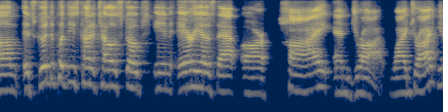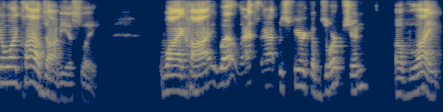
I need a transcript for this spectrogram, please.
Um, it's good to put these kind of telescopes in areas that are high and dry. Why dry? You don't want clouds, obviously. Why high? Well, that's atmospheric absorption of light.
